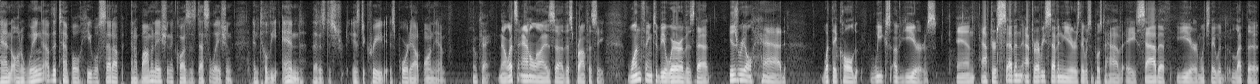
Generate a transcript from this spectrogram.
and on a wing of the temple he will set up an abomination that causes desolation until the end that is, is decreed is poured out on him. Okay, now let's analyze uh, this prophecy. One thing to be aware of is that Israel had what they called weeks of years, and after seven, after every seven years, they were supposed to have a Sabbath year in which they would let the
